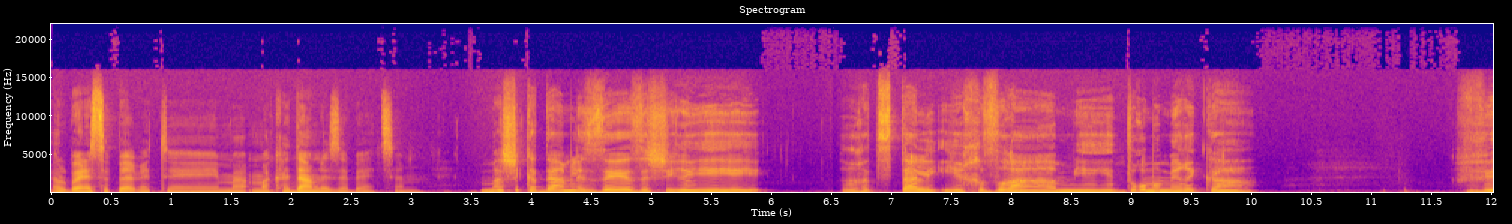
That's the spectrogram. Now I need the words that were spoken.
אבל בואי נספר את uh, מה, מה קדם לזה בעצם. מה שקדם לזה זה שהיא רצתה, היא חזרה מדרום אמריקה, ואבא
